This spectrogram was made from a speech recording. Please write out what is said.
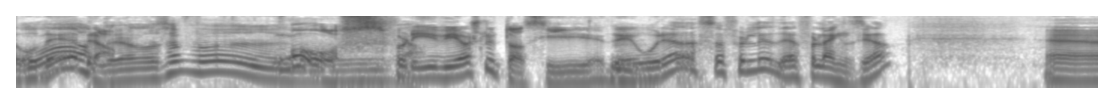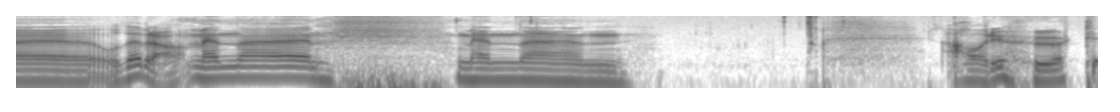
og, og det er bra. For, og oss, fordi ja. vi har slutta å si det mm. ordet, selvfølgelig. Det er for lenge siden. Uh, og det er bra. Men, uh, men uh, jeg har jo hørt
